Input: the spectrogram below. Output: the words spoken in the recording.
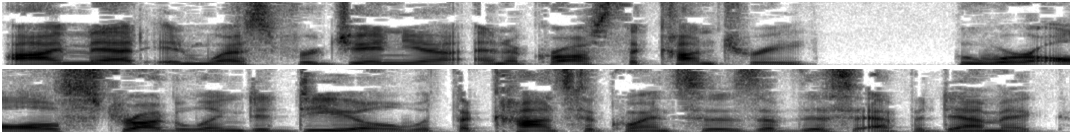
I met in West Virginia and across the country who were all struggling to deal with the consequences of this epidemic.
